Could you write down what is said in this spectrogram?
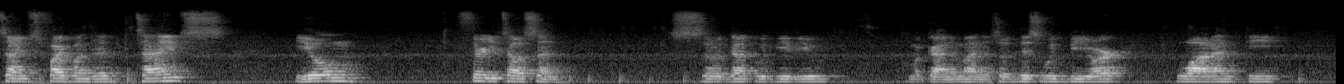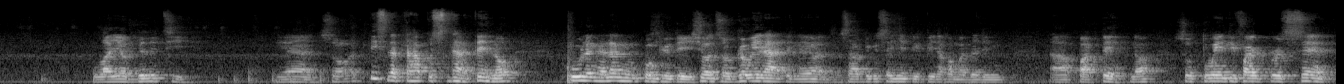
times 500 times yung 30,000. So that would give you magkano man. So this would be your warranty liability. Yan. So at least natapos natin, no? Kulang na lang yung computation. So gawin natin ngayon. So sabi ko sa inyo, ito yung pinakamadaling ah, parte, no? So 25%.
